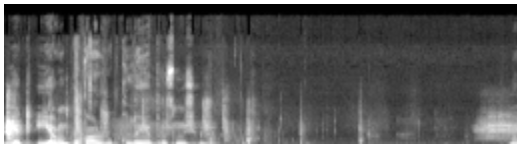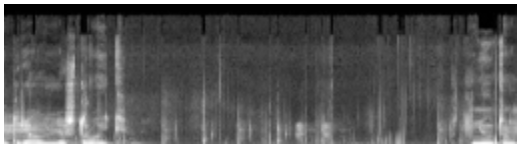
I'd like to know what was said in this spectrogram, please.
Я, я вам покажу, коли я проснуся вже. Матеріал для стройки. Нього там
